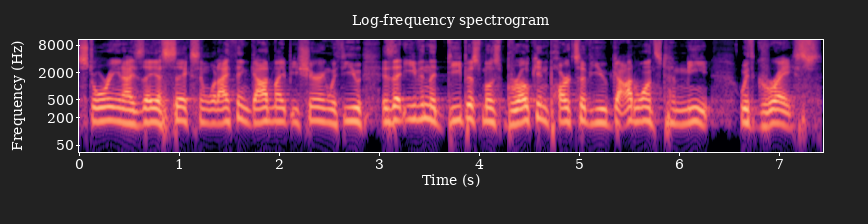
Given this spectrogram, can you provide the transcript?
story in Isaiah 6, and what I think God might be sharing with you is that even the deepest, most broken parts of you, God wants to meet with grace.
